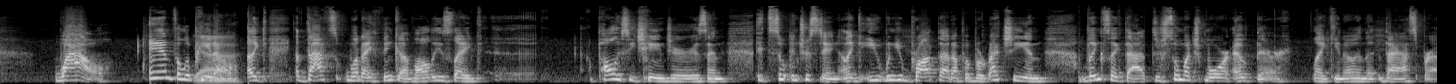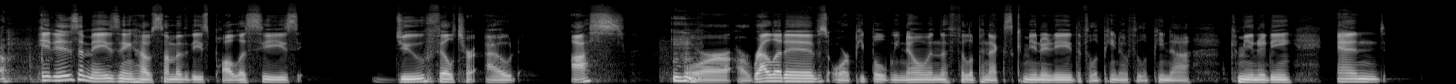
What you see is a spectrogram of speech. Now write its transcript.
wow and Filipino. Yeah. Like that's what I think of. All these like policy changers, and it's so interesting. Like you when you brought that up about Rechie and links like that. There's so much more out there. Like you know in the diaspora. It is amazing how some of these policies do filter out us mm-hmm. or our relatives or people we know in the Filipinx community, the Filipino Filipina community. And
